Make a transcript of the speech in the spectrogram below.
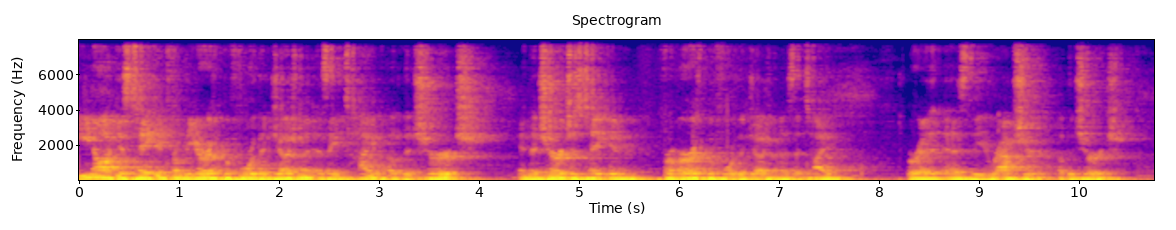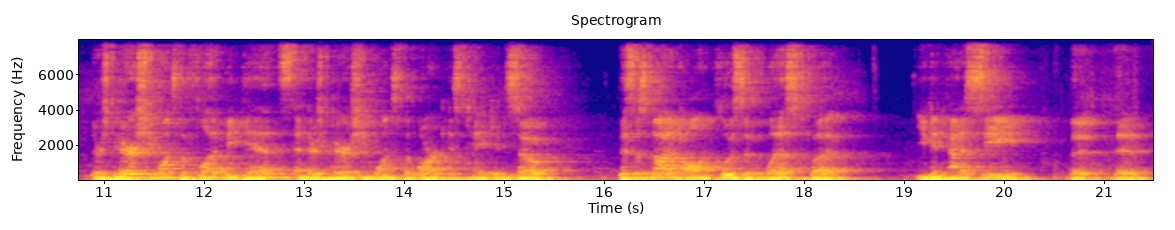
Enoch is taken from the earth before the judgment as a type of the church, and the church is taken from earth before the judgment as a type or as the rapture of the church. There's perishing once the flood begins, and there's perishing once the mark is taken. So, this is not an all inclusive list, but you can kind of see the, the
